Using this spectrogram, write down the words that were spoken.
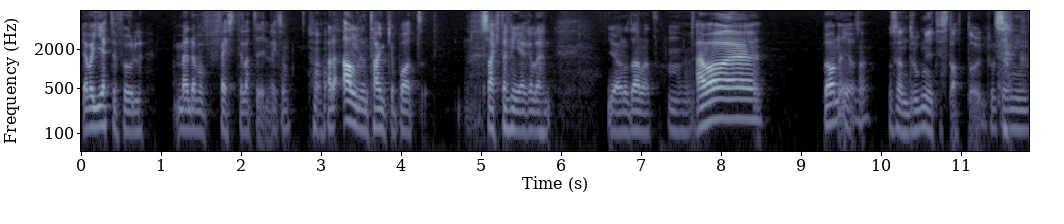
jag var jättefull men det var fest hela tiden liksom. Jag hade aldrig en tanke på att sakta ner eller göra något annat. Mm. Det var eh, bra nyår så. Och sen drog ni till Statoil klockan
